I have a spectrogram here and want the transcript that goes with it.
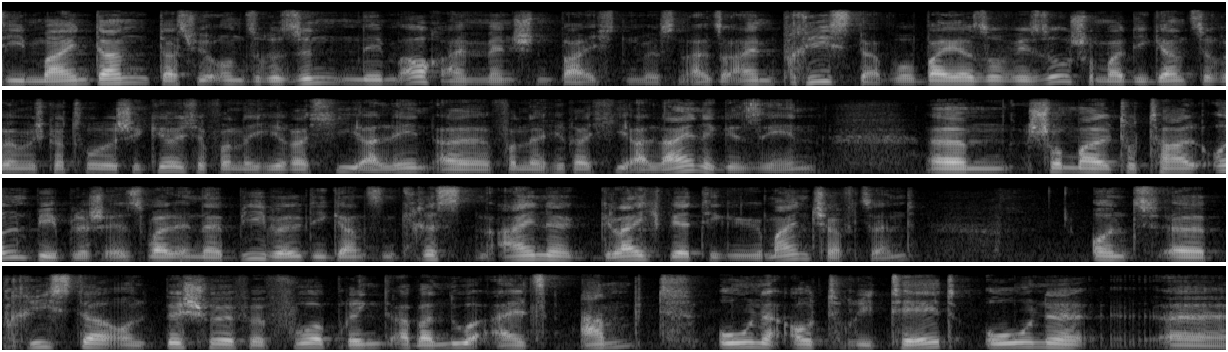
die meint dann, dass wir unsere Sünden eben auch einem Menschen beichten müssen, also einem Priester, wobei ja sowieso schon mal die ganze römisch-katholische Kirche von der Hierarchie, allein, äh, von der Hierarchie alleine gesehen ähm, schon mal total unbiblisch ist, weil in der Bibel die ganzen Christen eine gleichwertige Gemeinschaft sind und äh, Priester und Bischöfe vorbringt, aber nur als Amt, ohne Autorität, ohne äh,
